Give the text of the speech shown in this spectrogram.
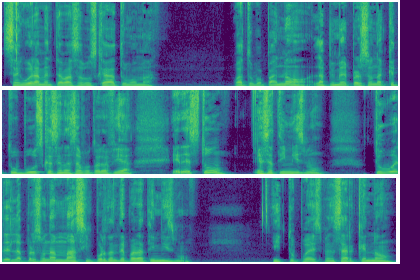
Seguramente vas a buscar a tu mamá o a tu papá. No, la primera persona que tú buscas en esa fotografía eres tú, es a ti mismo. Tú eres la persona más importante para ti mismo. Y tú puedes pensar que no,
